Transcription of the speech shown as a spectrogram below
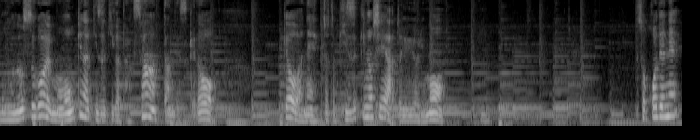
ものすごいもう大きな気づきがたくさんあったんですけど今日はねちょっと気づきのシェアというよりも、うん、そこでね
